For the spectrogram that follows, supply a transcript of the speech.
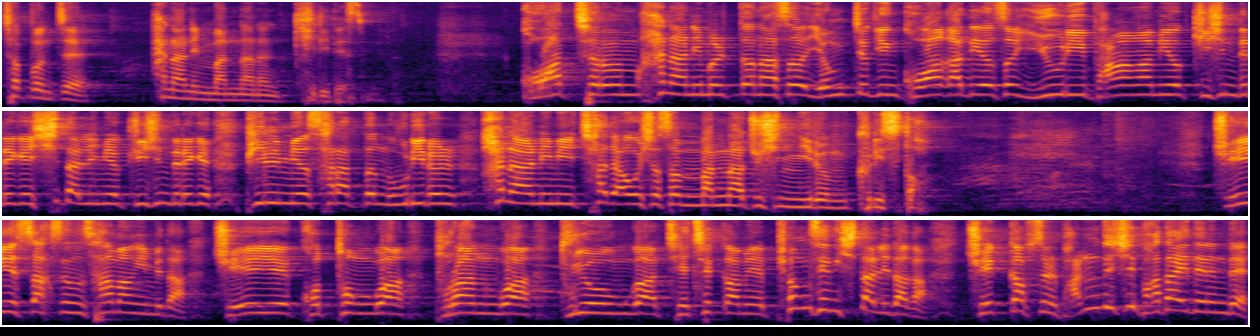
첫 번째, 하나님 만나는 길이 됐습니다. 고아처럼 하나님을 떠나서 영적인 고아가 되어서 유리 방황하며 귀신들에게 시달리며 귀신들에게 빌며 살았던 우리를 하나님이 찾아오셔서 만나 주신 이름 그리스도. 죄의 싹은 사망입니다. 죄의 고통과 불안과 두려움과 죄책감에 평생 시달리다가 죄값을 반드시 받아야 되는데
